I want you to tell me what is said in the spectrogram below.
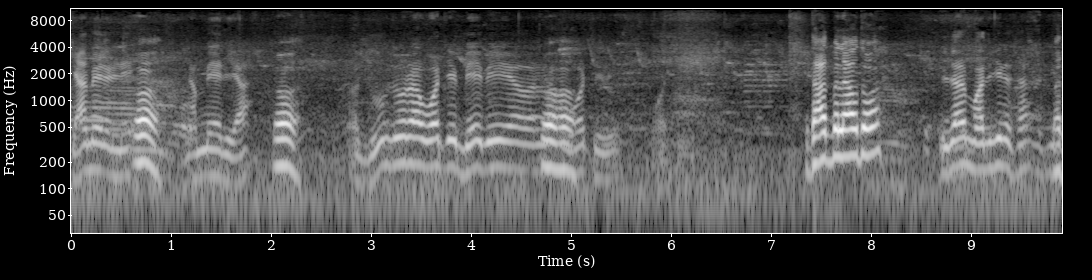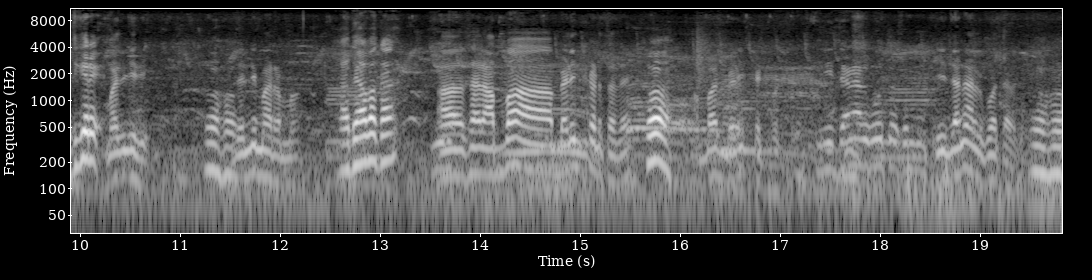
ಕ್ಯಾಮೇರಹಳ್ಳಿ ಹಾಂ ನಮ್ಮ ಏರಿಯಾ ಹಾಂ ದೂರ ದೂರ ಓದ್ತೀವಿ ಬೇಬಿ. ಓದ್ತೀವಿ ಓದ್ತೀವಿ. ಇದಾದ್ಮೇಲೆ ಯಾವುದು? ಇದಾದ ಮಧುಗಿರಿ ಸರ್. ಮಧುಗಿರಿ. ಮಧುಗಿರಿ. ಹ್ಞೂ ಹ್ಞೂ ದಂಡಿ ಮಾರಮ್ಮ ಅದು ಯಾವಾಗ? ಆ, ಸರ್ ಹಬ್ಬ ಬೆಳಿಗ್ ಕಟ್ತದೆ. ಹ್ಞೂ ಹಬ್ಬ ಬೆಳಿಗ್ ಕಟ್ಬಿಡ್ತೀವಿ. ಈ ಜನ ಅಲ್ಲಿ ಈ ಜನ ಅಲ್ಲಿ ಹ್ಞೂ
